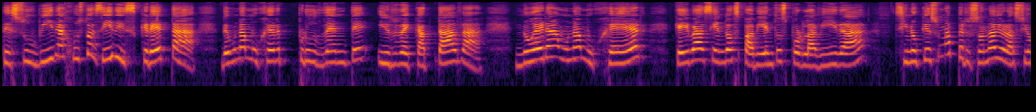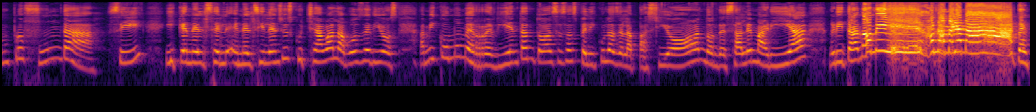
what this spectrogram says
de su vida justo así, discreta, de una mujer prudente y recatada. No era una mujer que iba haciendo aspavientos por la vida, sino que es una persona de oración profunda, ¿sí? Y que en el, en el silencio escuchaba la voz de Dios. A mí cómo me revientan todas esas películas de la pasión, donde sale María gritando, mi hijo, no me la maten!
